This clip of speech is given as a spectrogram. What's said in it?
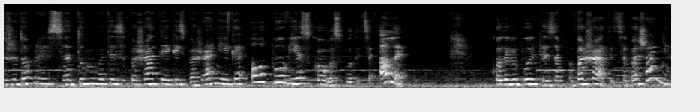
дуже добре задумувати, забажати якесь бажання, яке обов'язково збудеться. Але коли ви будете бажати це бажання,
